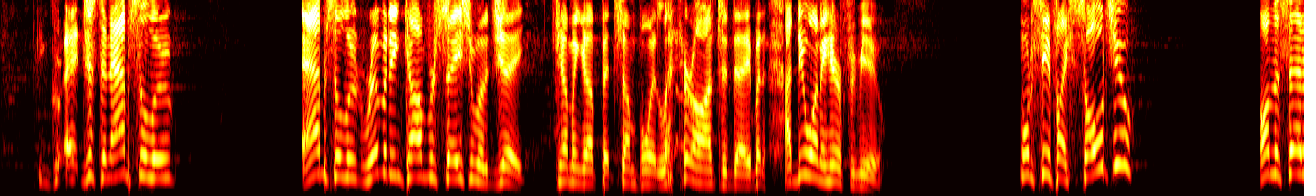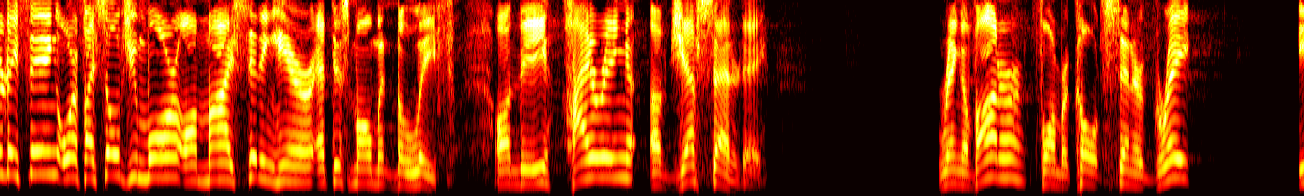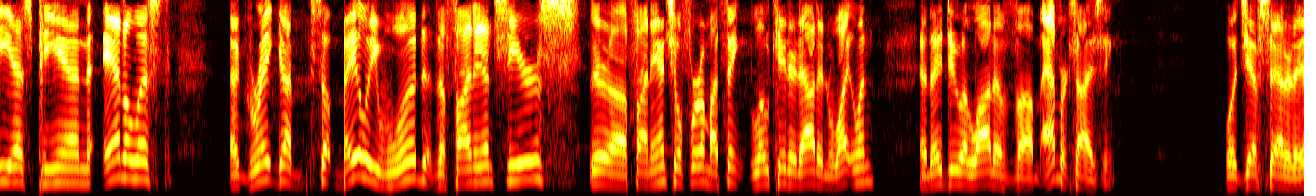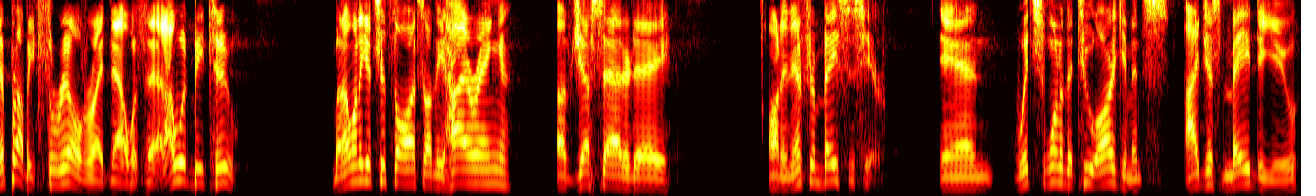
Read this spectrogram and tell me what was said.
Eh, just an absolute, absolute riveting conversation with Jake coming up at some point later on today. But I do want to hear from you. I want to see if I sold you on the Saturday thing or if I sold you more on my sitting here at this moment belief on the hiring of Jeff Saturday. Ring of Honor, former Colts center great, ESPN analyst, a great guy. So Bailey Wood, the financiers, they're a financial firm, I think, located out in Whiteland, and they do a lot of um, advertising with Jeff Saturday. They're probably thrilled right now with that. I would be too. But I want to get your thoughts on the hiring of Jeff Saturday on an interim basis here. And which one of the two arguments I just made to you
